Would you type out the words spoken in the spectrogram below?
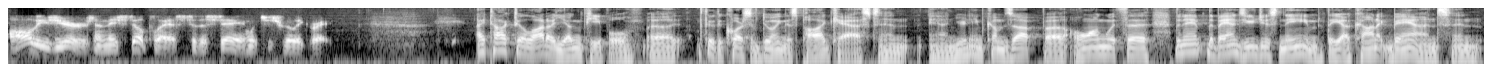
all these years, and they still play us to this day, which is really great. I talked to a lot of young people uh, through the course of doing this podcast, and, and your name comes up uh, along with the the name the bands you just named, the iconic bands. And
